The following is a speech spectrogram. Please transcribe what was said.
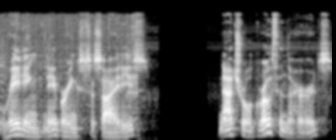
raiding neighboring societies, natural growth in the herds,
